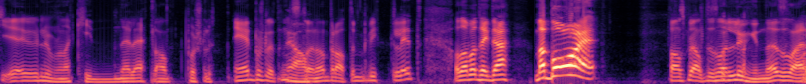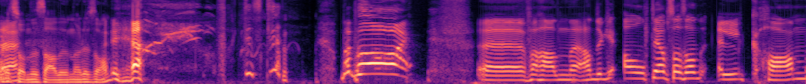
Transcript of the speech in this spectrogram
lurer på om det er Kidden eller et eller annet på slutten. Helt på slutten Ja. står han og prater bitte litt. Og da bare tenkte jeg My boy! For han spiller alltid sånne lugne sånne Var det sånn du sa det når du så han? Ja, faktisk. My boy! Uh, for han, han dukker alltid opp som sånn el- calm,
